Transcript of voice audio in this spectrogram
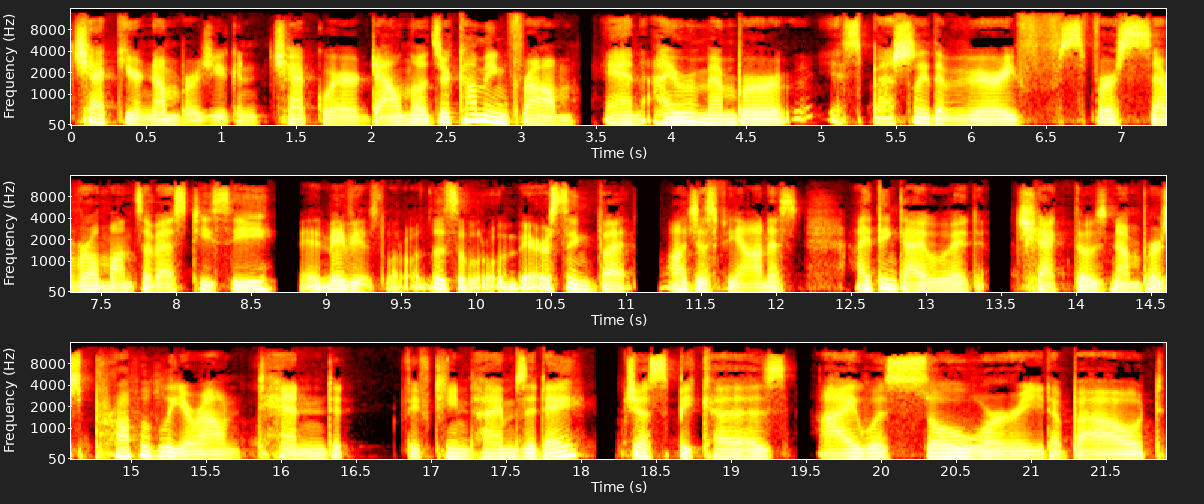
check your numbers. You can check where downloads are coming from. And I remember, especially the very first several months of STC, maybe it's a little, it's a little embarrassing, but I'll just be honest. I think I would check those numbers probably around 10 to 15 times a day just because I was so worried about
